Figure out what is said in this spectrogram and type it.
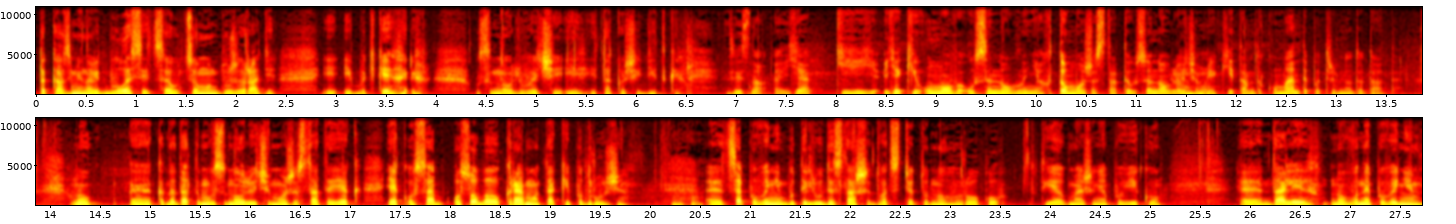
така зміна відбулася, і це в цьому дуже раді. І, і батьки, і усиновлювачі, і, і також і дітки. Звісно, які, які умови усиновлення? Хто може стати усиновлювачем? Мгм. Які там документи потрібно додати? Ну, е, кандидатом в усиновлювачі може стати як, як особ, особа окремо, так і подружжя. Е, Це повинні бути люди старше 21 року, тут є обмеження по віку. Е, Далі ну, вони повинні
